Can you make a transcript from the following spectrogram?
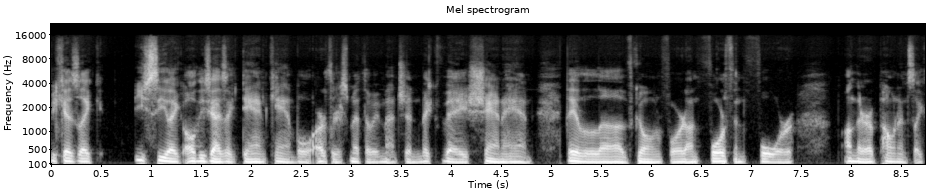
Because like you see like all these guys like Dan Campbell, Arthur Smith that we mentioned, McVay, Shanahan, they love going for it on fourth and four on their opponent's like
